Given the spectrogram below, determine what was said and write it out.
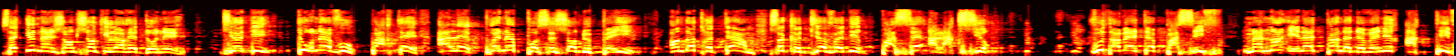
c'est une injonction qui leur est donnée. Dieu dit, tournez-vous, partez, allez, prenez possession du pays. En d'autres termes, ce que Dieu veut dire, passez à l'action. Vous avez été passif. Maintenant, il est temps de devenir actif.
